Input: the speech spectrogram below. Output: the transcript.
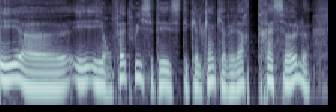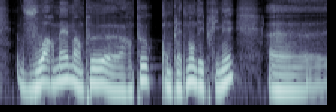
Euh, et, et, en fait, oui, c'était c'était quelqu'un qui avait l'air très seul, voire même un peu euh, un peu complètement déprimé. Euh,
